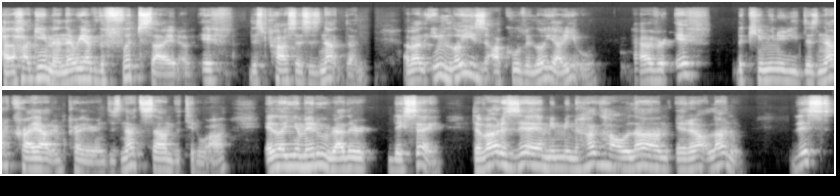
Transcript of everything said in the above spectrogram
Halacha Gimel. Now we have the flip side of if this process is not done. However, if the community does not cry out in prayer and does not sound the ela rather they say, This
